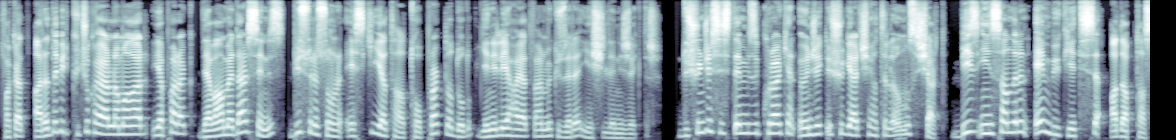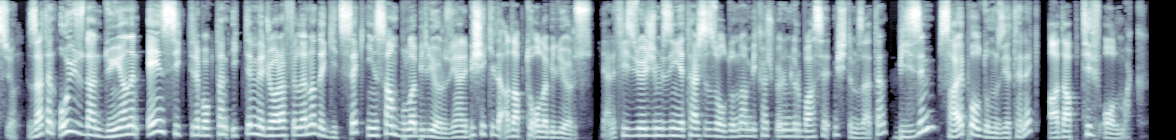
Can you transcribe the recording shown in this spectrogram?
Fakat arada bir küçük ayarlamalar yaparak devam ederseniz bir süre sonra eski yatağı toprakla dolup yeniliğe hayat vermek üzere yeşillenecektir. Düşünce sistemimizi kurarken öncelikle şu gerçeği hatırlamamız şart. Biz insanların en büyük yetisi adaptasyon. Zaten o yüzden dünyanın en siktiri boktan iklim ve coğrafyalarına da gitsek insan bulabiliyoruz. Yani bir şekilde adapte olabiliyoruz. Yani fizyolojimizin yetersiz olduğundan birkaç bölümdür bahsetmiştim zaten. Bizim sahip olduğumuz yetenek adaptif olmak.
